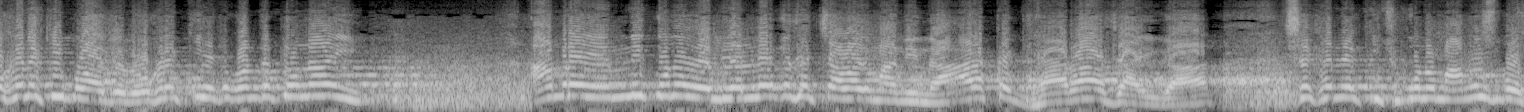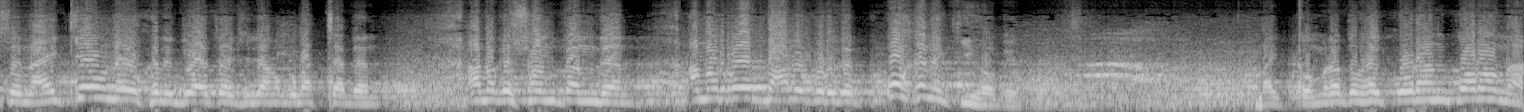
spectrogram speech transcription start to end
ওখানে কি পাওয়া যাবে? ওখানে কি আছে? ওখানে তো কেউ নাই। আমরা এমনি কোনো অলি আল্লাহর কাছে চাওয়াই মানি না। আর একটা ঘেরা জায়গা, সেখানে কিছু কোনো মানুষ বসে নাই, কেউ নাই, ওখানে দোয়া চাইছে যে আমাকে বাচ্চা দেন, আমাকে সন্তান দেন, আমার রোগ ভালো করে দেন, ওখানে কি হবে? ভাই, তোমরা তো ভাই কোরআন করো না,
